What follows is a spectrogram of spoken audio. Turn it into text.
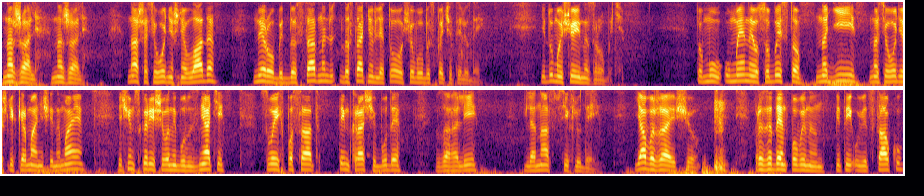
на жаль, на жаль, наша сьогоднішня влада не робить достатньо, для того, щоб обезпечити людей. І думаю, що і не зробить. Тому у мене особисто надії на сьогоднішніх керманічів немає. І чим скоріше вони будуть зняті своїх посад, тим краще буде взагалі для нас, всіх людей. Я вважаю, що президент повинен піти у відставку,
